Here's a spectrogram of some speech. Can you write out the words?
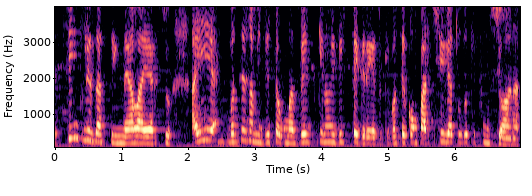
Simples assim, né, Laércio? Aí você já me disse algumas vezes que não existe segredo, que você compartilha tudo que funciona.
